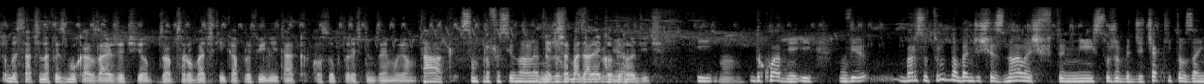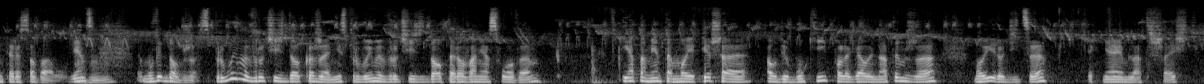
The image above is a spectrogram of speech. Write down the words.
To wystarczy na Facebooka zajrzeć i ob- zaobserwować kilka profili, tak? Osób, które się tym zajmują. Tak, są profesjonalne Nie trzeba daleko wychodzić. I No. dokładnie, i mówię, bardzo trudno będzie się znaleźć w tym miejscu, żeby dzieciaki to zainteresowało. Więc Mhm. mówię, dobrze, spróbujmy wrócić do korzeni, spróbujmy wrócić do operowania słowem. Ja pamiętam, moje pierwsze audiobooki polegały na tym, że moi rodzice, jak miałem lat 6,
